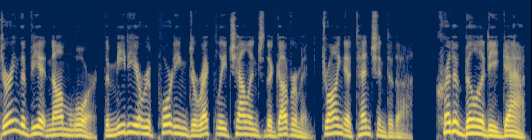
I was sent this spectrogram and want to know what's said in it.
During the Vietnam War, the media reporting directly challenged the government, drawing attention to the credibility gap.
